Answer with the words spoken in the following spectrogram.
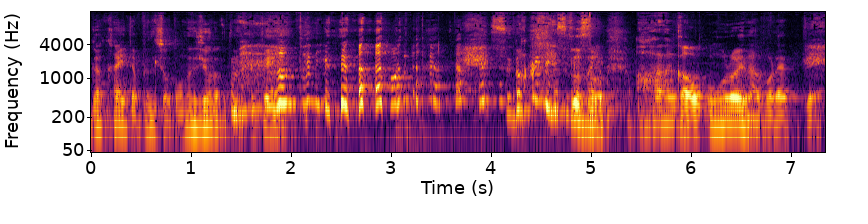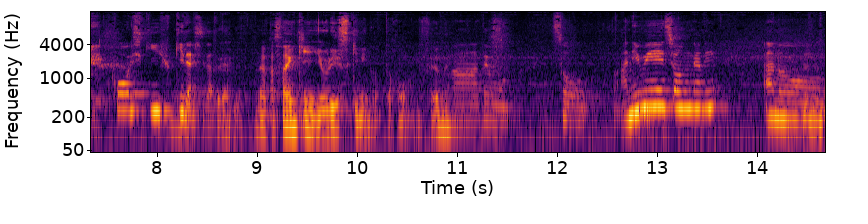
が書いた文章と同じようなこと言ってて。本当に。本当に。すごくないですかそうそう。ああなんかおもろいなこれって。公式吹き出しだった。なんか最近より好きになった本ですよね、ああでもそう。アニメーションがねあのー、うん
